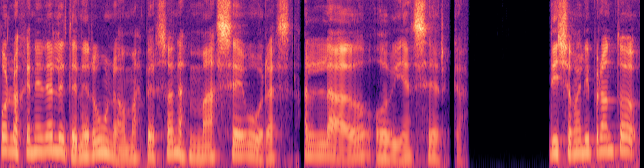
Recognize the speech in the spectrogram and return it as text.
por lo general de tener una o más personas más seguras al lado o bien cerca. Dicho mal y pronto,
